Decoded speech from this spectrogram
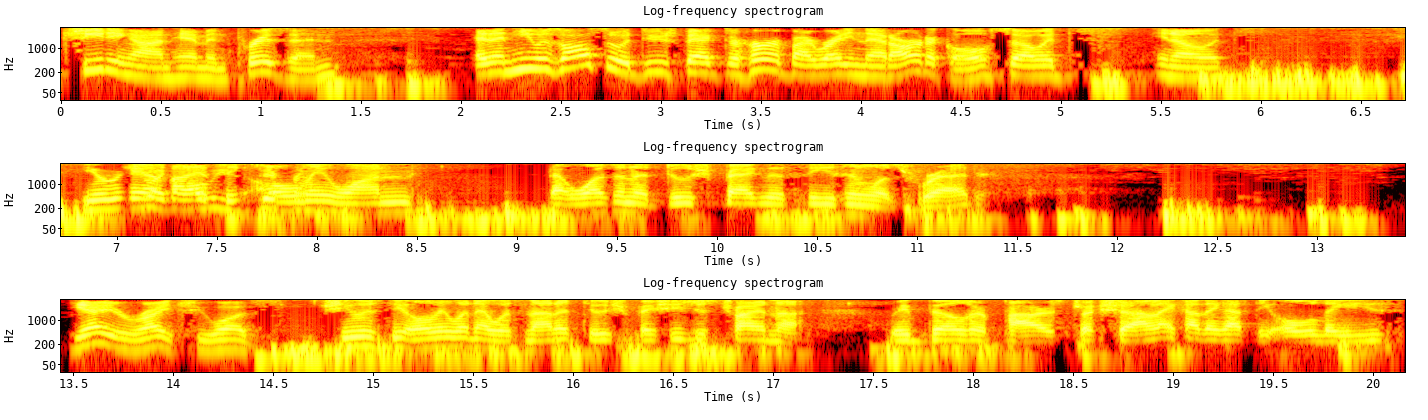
cheating on him in prison, and then he was also a douchebag to her by writing that article. So it's you know it's You like realize all these the different- only one that wasn't a douchebag this season was Red. Yeah, you're right. She was. She was the only one that was not a douchebag. She's just trying to rebuild her power structure. I like how they got the old ladies.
